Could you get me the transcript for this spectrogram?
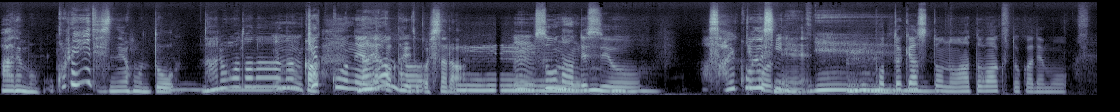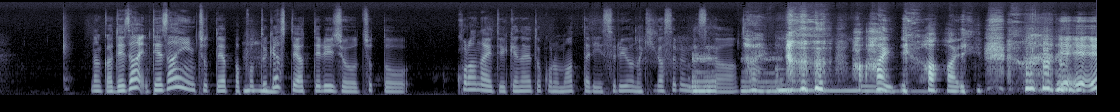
あでもこれいいですね本当。なるほどな。なんかうん結構ね悩んだりとかしたら、うんそうなんですよあ最高ですね。ね。ポッドキャストのアートワークとかでもなんかデザインデザインちょっとやっぱポッドキャストやってる以上ちょっと凝らないといけないところもあったりするような気がするんですが、はい。うん。ははい。ははい。ええ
